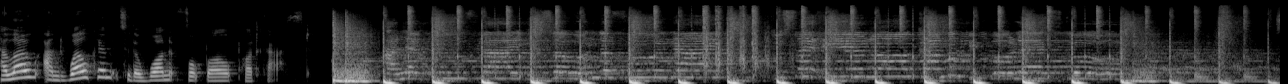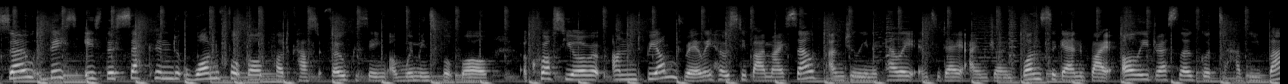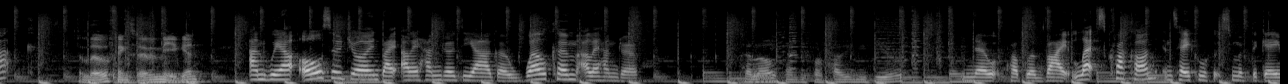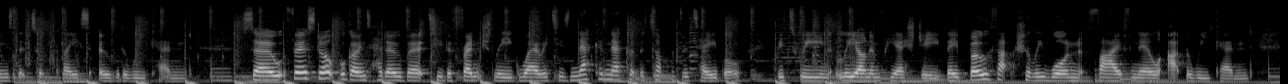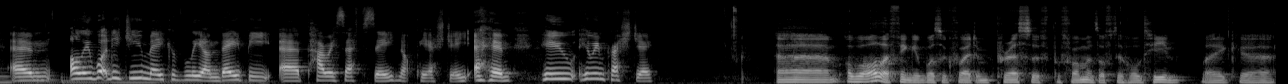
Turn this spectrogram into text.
Hello and welcome to the One Football podcast. So, this is the second OneFootball podcast focusing on women's football across Europe and beyond, really, hosted by myself, Angelina Kelly. And today I'm joined once again by Oli Dreßler. Good to have you back. Hello, thanks for having me again. And we are also joined by Alejandro Diago. Welcome, Alejandro. Hello, thank you for having me here. No problem. Right, let's crack on and take a look at some of the games that took place over the weekend. So, first up, we're going to head over to the French League where it is neck and neck at the top of the table between Lyon and PSG. They both actually won 5 0 at the weekend. Um, Oli, what did you make of Lyon? They beat uh, Paris FC, not PSG. Um, who, who impressed you? Um, overall, I think it was a quite impressive performance of the whole team. Like, uh,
